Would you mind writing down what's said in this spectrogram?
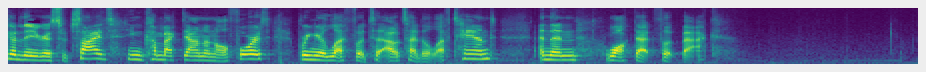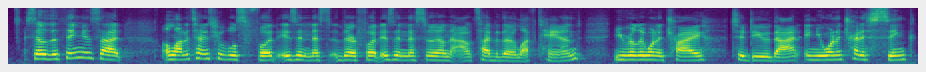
Good, then you're gonna switch sides. You can come back down on all fours, bring your left foot to the outside of the left hand, and then walk that foot back. So the thing is that a lot of times people's foot isn't their foot isn't necessarily on the outside of their left hand. You really want to try to do that and you want to try to sink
